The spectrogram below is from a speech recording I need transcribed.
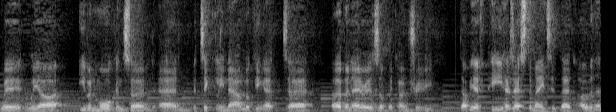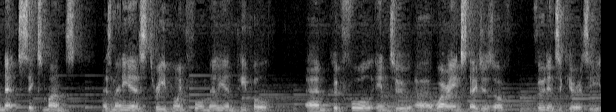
we we are even more concerned, and particularly now looking at uh, urban areas of the country. WFP has estimated that over the next six months, as many as 3.4 million people um, could fall into uh, worrying stages of food insecurity.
